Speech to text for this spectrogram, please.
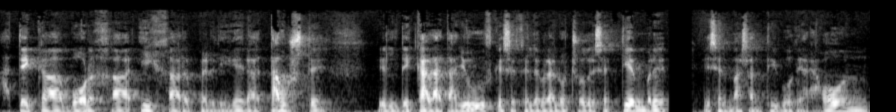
Ateca, Borja, Híjar, Perdiguera, Tauste, el de Calatayud, que se celebra el 8 de septiembre, es el más antiguo de Aragón.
